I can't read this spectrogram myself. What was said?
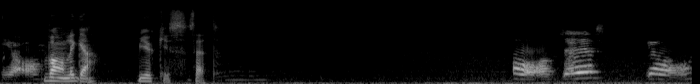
Ja. vanliga mjukisset. Ja, det, ja.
